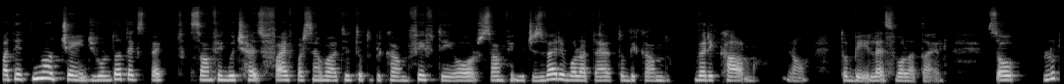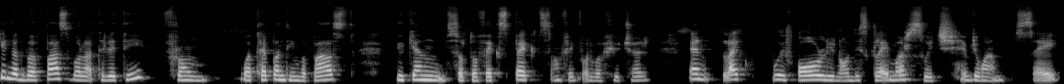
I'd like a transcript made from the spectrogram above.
but it not change. You will not expect something which has 5% volatility to become 50 or something which is very volatile to become very calm, you know, to be less volatile. So looking at the past volatility from what happened in the past, you can sort of expect something for the future. And like with all, you know, disclaimers, which everyone say,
